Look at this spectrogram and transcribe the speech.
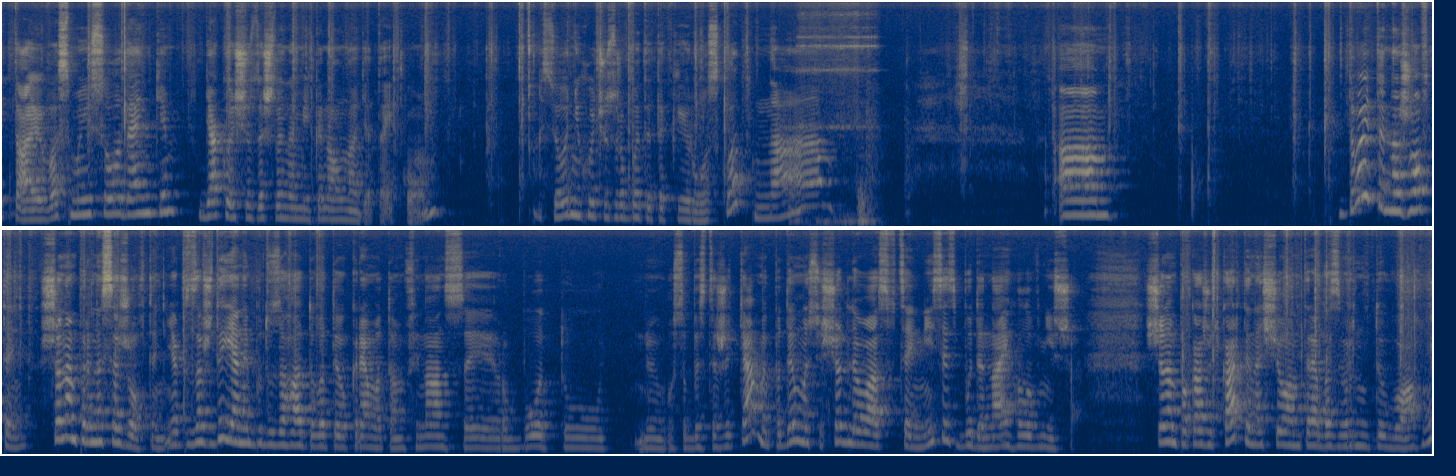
Вітаю вас, мої солоденькі. Дякую, що зайшли на мій канал Надя Тайком. Сьогодні хочу зробити такий розклад на. А, давайте на жовтень. Що нам принесе жовтень? Як завжди, я не буду загадувати окремо там фінанси, роботу, ну, особисте життя. Ми подивимося, що для вас в цей місяць буде найголовніше. Що нам покажуть карти, на що вам треба звернути увагу.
